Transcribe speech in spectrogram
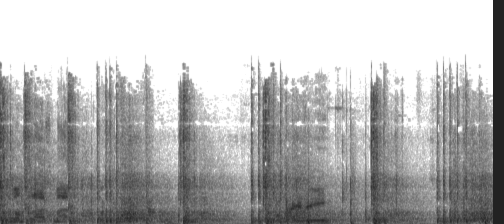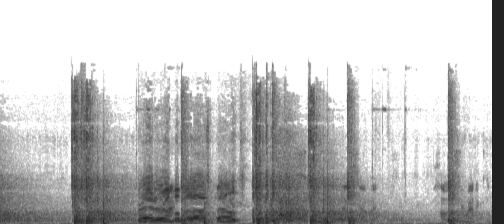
I'm on the last man. Magazine. Raider, I'm on my last belt. How is your medical?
